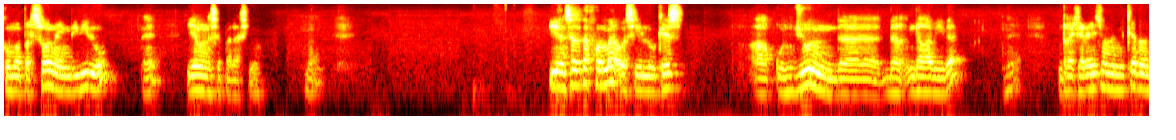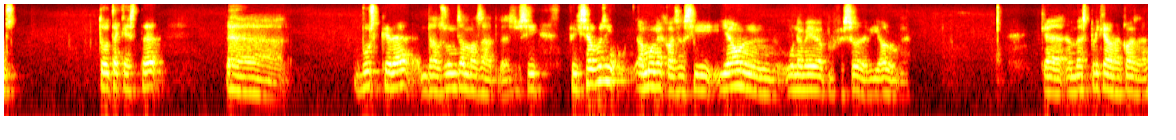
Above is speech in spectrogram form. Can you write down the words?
com a persona, individu, eh, hi ha una separació. Val? I en certa forma, o sigui, el que és el conjunt de, de, de la vida eh, requereix una mica doncs, tota aquesta eh, búsqueda dels uns amb els altres. O sigui, fixeu-vos en una cosa, o sigui, hi ha un, una meva professora, biòloga, que em va explicar una cosa,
